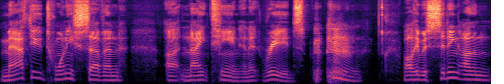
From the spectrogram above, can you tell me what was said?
Matthew 27 uh, 19, and it reads While he was sitting on,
